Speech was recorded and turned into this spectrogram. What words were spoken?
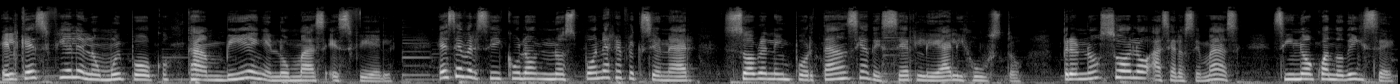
el que es fiel en lo muy poco, también en lo más es fiel. Este versículo nos pone a reflexionar sobre la importancia de ser leal y justo, pero no solo hacia los demás, sino cuando dice,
